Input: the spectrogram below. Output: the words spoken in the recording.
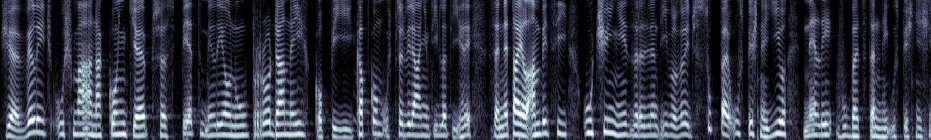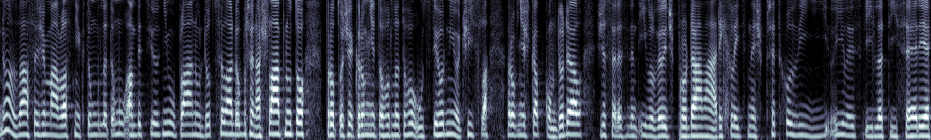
že Village už má na kontě přes 5 milionů prodaných kopií. Capcom už před vydáním této hry se netajil ambicí učinit z Resident Evil Village super úspěšný díl, neli vůbec ten nejúspěšnější. No a zdá se, že má vlastně k tomuhle tomu ambicioznímu plánu do docela dobře našlápnuto, protože kromě tohohle toho úctyhodného čísla rovněž Capcom dodal, že se Resident Evil Village prodává rychleji než předchozí díly z této série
